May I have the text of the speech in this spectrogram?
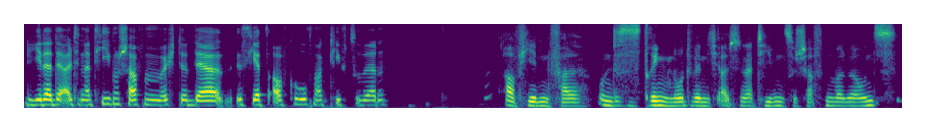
Jeder, der Alternativen schaffen möchte, der ist jetzt aufgerufen, aktiv zu werden. Auf jeden Fall. Und es ist dringend notwendig, Alternativen zu schaffen, weil bei uns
